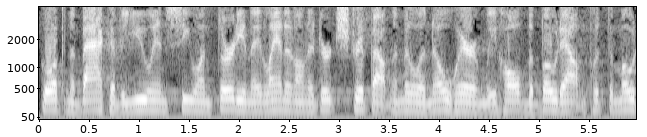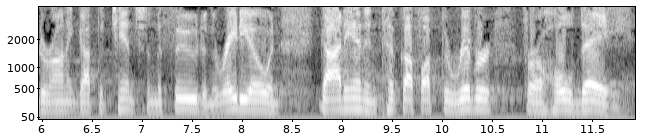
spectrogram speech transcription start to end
go up in the back of a UN C-130 and they landed on a dirt strip out in the middle of nowhere and we hauled the boat out and put the motor on it, got the tents and the food and the radio and got in and took off up the river for a whole day.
